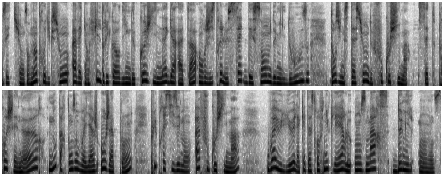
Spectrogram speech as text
Nous étions en introduction avec un field recording de Koji Nagahata enregistré le 7 décembre 2012 dans une station de Fukushima. Cette prochaine heure, nous partons en voyage au Japon, plus précisément à Fukushima, où a eu lieu la catastrophe nucléaire le 11 mars 2011.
